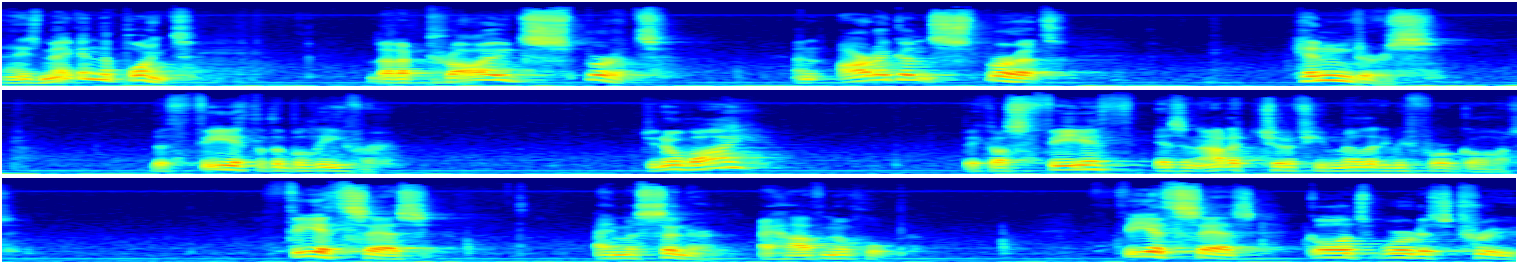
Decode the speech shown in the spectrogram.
And he's making the point that a proud spirit, an arrogant spirit, hinders the faith of the believer. Do you know why? Because faith is an attitude of humility before God. Faith says, I'm a sinner, I have no hope. Faith says, God's word is true,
